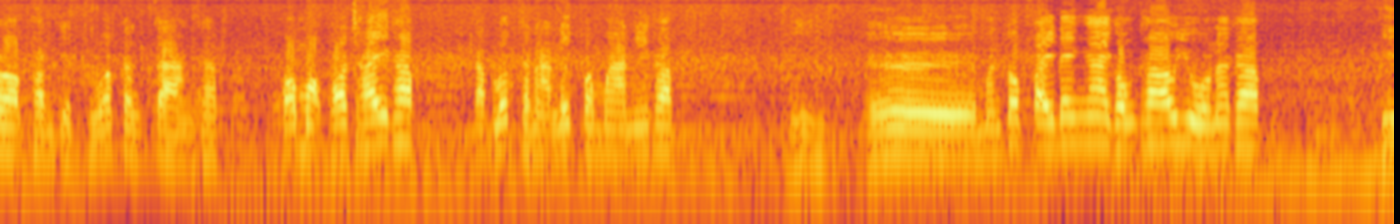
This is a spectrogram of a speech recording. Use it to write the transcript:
รอบ1,700ถือว่ากลางๆครับ พอเหมาะพอใช้ครับ กับรถขนาดเล็กประมาณนี้ครับนี่เออมันก็ไปได้ง่ายของเขาอยู่นะครับ ที่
